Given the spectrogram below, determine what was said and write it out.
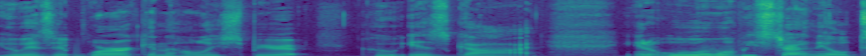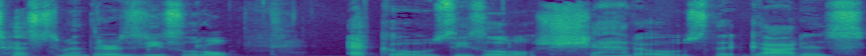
who is at work and the Holy Spirit who is God. You know, when we start in the Old Testament, there's these little echoes, these little shadows that God is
